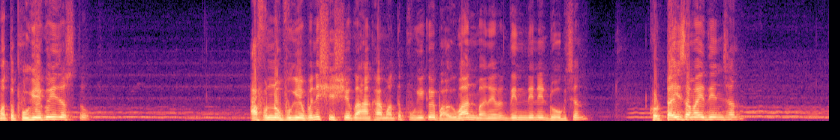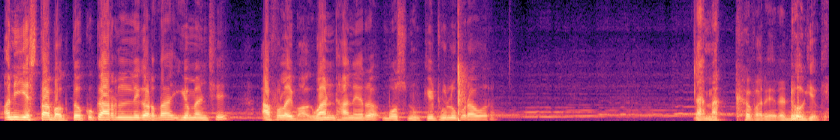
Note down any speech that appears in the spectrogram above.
म त पुगेकै जस्तो। आफू नपुगे पनि शिष्यको आँखामा त पुगेकै भगवान् भनेर दिनदिनै ढोग्छन् खुट्टै समाइदिन्छन् अनि यस्ता भक्तको कारणले गर्दा यो मान्छे आफूलाई भगवान् ठानेर बस्नु के ठुलो कुरा हो र? मक्ख परेर ढोग्यो कि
